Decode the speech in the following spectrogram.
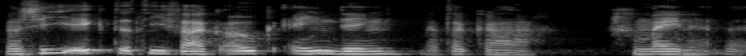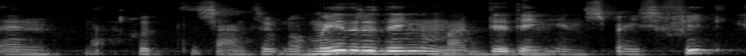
dan zie ik dat die vaak ook één ding met elkaar gemeen hebben. En nou goed, er zijn natuurlijk nog meerdere dingen, maar dit ding in specifiek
